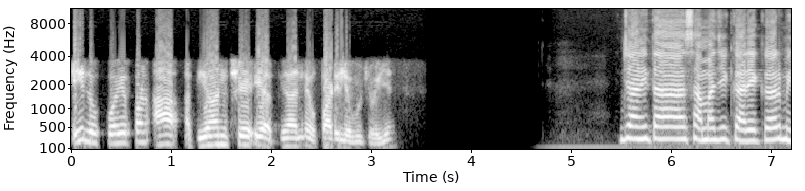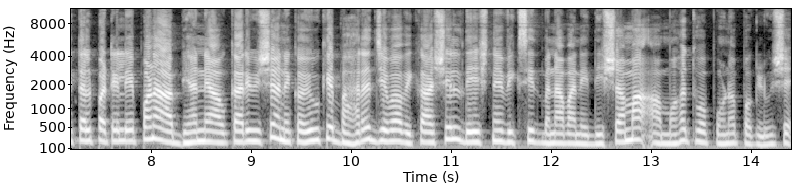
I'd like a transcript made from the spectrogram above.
એ લોકોએ પણ આ અભિયાન છે, એ અભિયાનને ઉપાડી લેવું જોઈએ. જાણીતા સામાજિક કાર્યકર મિત્તલ પટેલે પણ આ અભિયાનને આવકાર્યું છે અને કહ્યું કે ભારત જેવા વિકાસશીલ દેશને વિકસિત બનાવવાની દિશામાં આ મહત્વપૂર્ણ પગલું છે,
